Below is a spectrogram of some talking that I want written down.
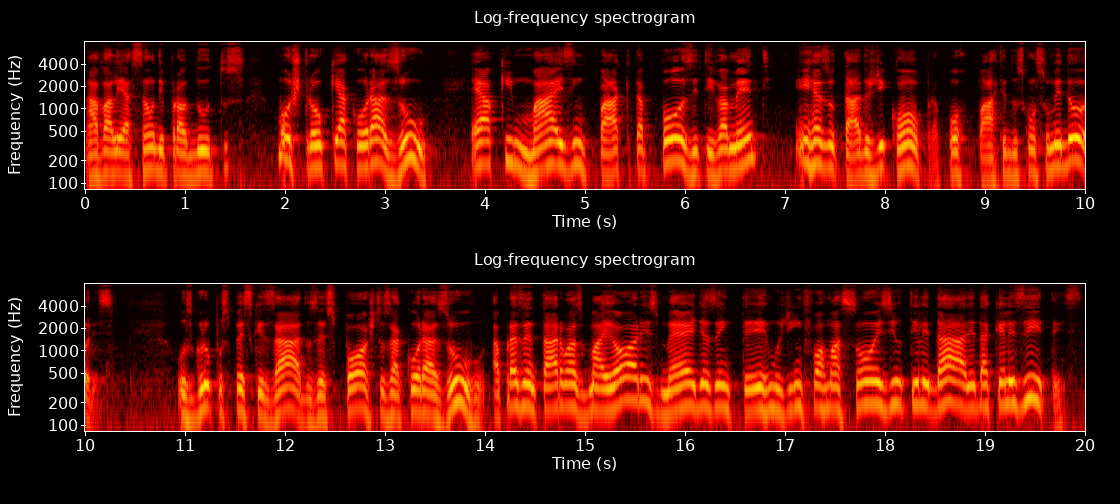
na avaliação de produtos mostrou que a cor azul é a que mais impacta positivamente em resultados de compra por parte dos consumidores. Os grupos pesquisados expostos à cor azul apresentaram as maiores médias em termos de informações e utilidade daqueles itens,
